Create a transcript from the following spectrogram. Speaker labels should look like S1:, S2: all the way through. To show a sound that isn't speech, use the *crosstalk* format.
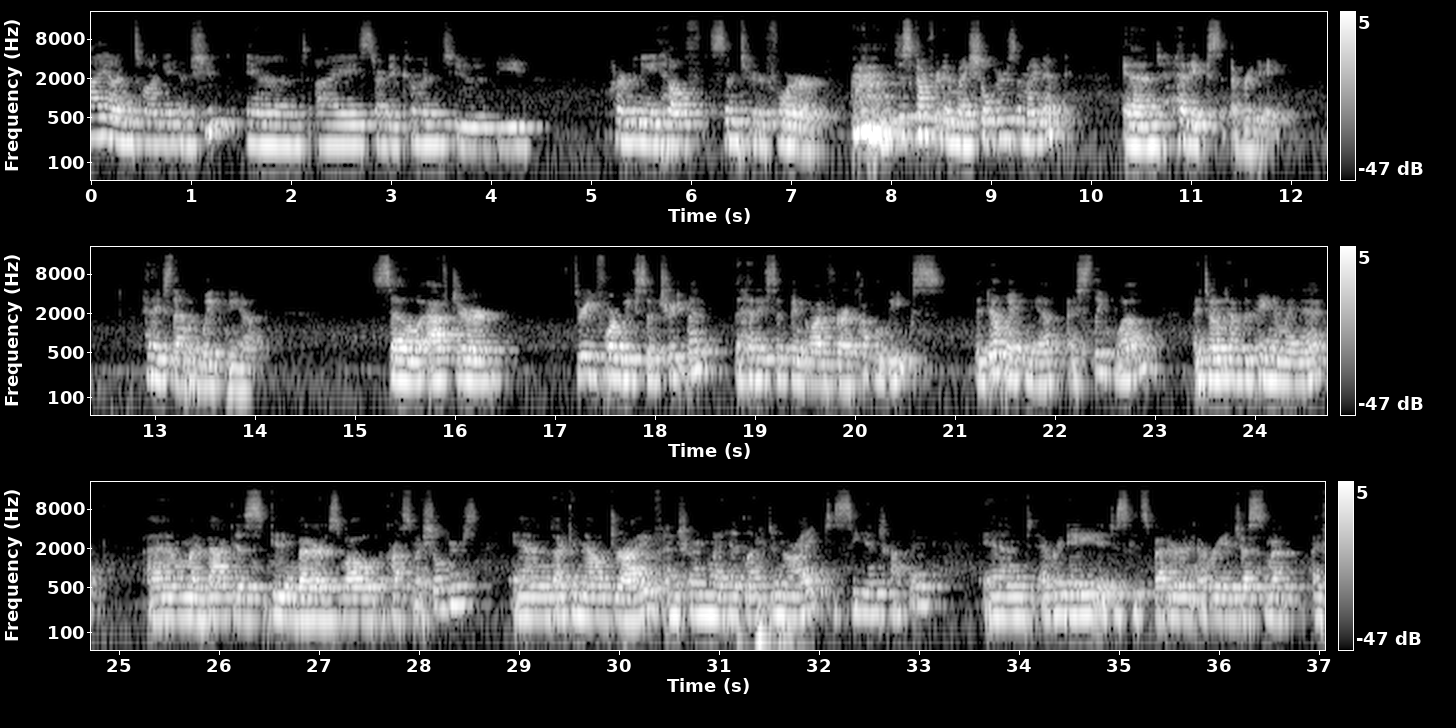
S1: Hi, I'm Tonja Himschoot, and I started coming to the Harmony Health Center for *clears throat* discomfort in my shoulders and my neck and headaches every day. Headaches that would wake me up. So after three, four weeks of treatment, the headaches have been gone for a couple weeks. They don't wake me up. I sleep well. I don't have the pain in my neck. Um, my back is getting better as well across my shoulders and I can now drive and turn my head left and right to see in traffic. And every day it just gets better and every adjustment I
